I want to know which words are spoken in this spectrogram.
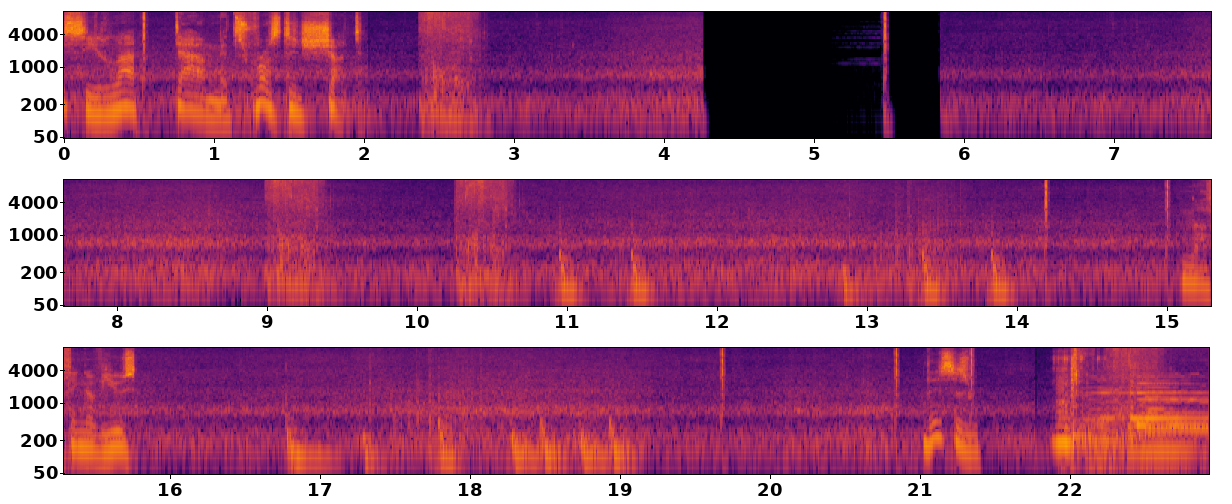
see lap. Damn, it's rusted shut. Nothing of use. This is.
